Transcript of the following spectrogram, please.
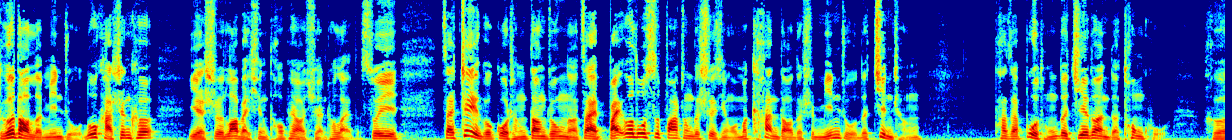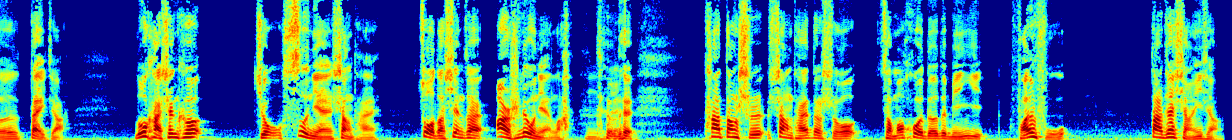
得到了民主。卢卡申科也是老百姓投票选出来的，所以在这个过程当中呢，在白俄罗斯发生的事情，我们看到的是民主的进程，它在不同的阶段的痛苦和代价。卢卡申科九四年上台，做到现在二十六年了，对不对？他当时上台的时候怎么获得的民意？反腐，大家想一想。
